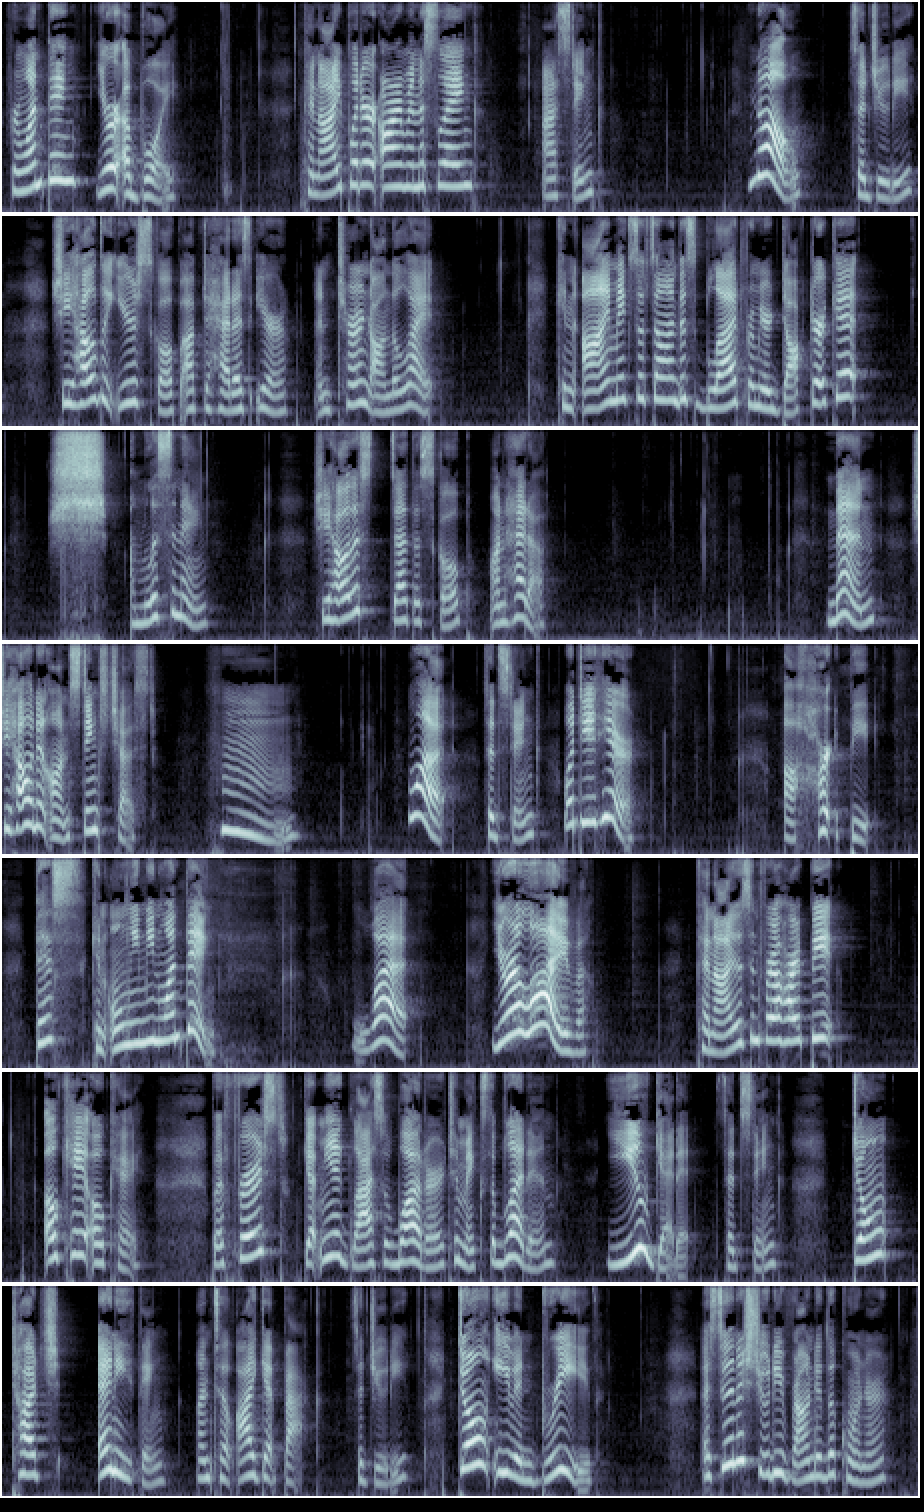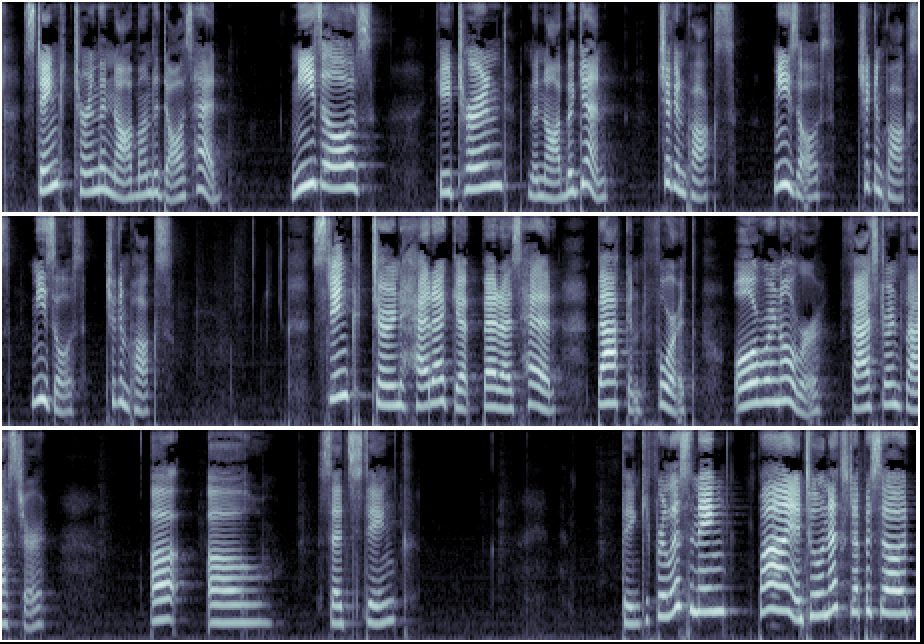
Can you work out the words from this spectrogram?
For one thing, you're a boy. Can I put her arm in a sling? Asked Stink. No, said Judy. She held the ear scope up to Hedda's ear and turned on the light. Can I mix up some of this blood from your doctor kit? Shh, I'm listening. She held a stethoscope on Hedda. Then she held it on Stink's chest. Hmm. What? said Stink. What do you hear? A heartbeat. This can only mean one thing. What? You're alive! Can I listen for a heartbeat? Okay, okay. But first, get me a glass of water to mix the blood in. You get it, said Stink. Don't touch anything until I get back, said Judy. Don't even breathe. As soon as Judy rounded the corner, Stink turned the knob on the doll's head. Measles! He turned the knob again. Chickenpox, measles, chickenpox, measles, chickenpox. Stink turned Hedda Get head back and forth, over and over, faster and faster. Uh oh, said Stink. Thank you for listening. Bye until the next episode.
